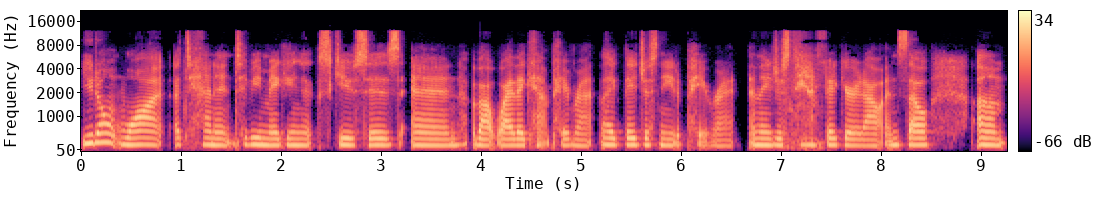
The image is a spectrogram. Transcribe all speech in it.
you don't want a tenant to be making excuses and about why they can't pay rent. Like they just need to pay rent and they just need to figure it out. And so um,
